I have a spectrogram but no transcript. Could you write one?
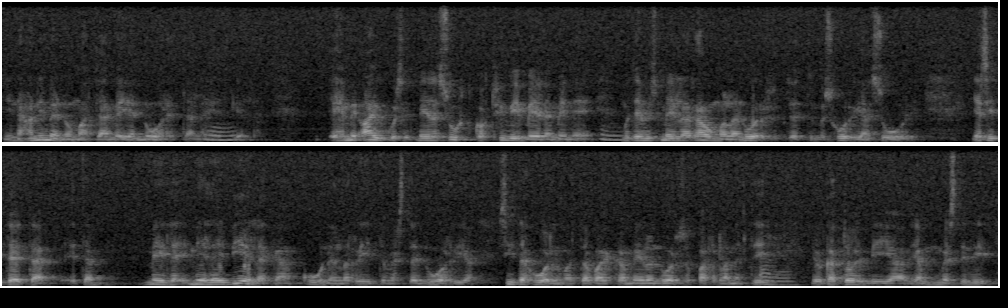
niin nämä on nimenomaan tämä meidän nuoret tällä mm. hetkellä eihän me aikuiset, meillä suht koht hyvin meillä menee, mm. mutta esimerkiksi meillä Raumalla nuorisotyöttömyys hurjan suuri. Ja sitten, että, että meillä, meillä ei vieläkään kuunnella riittävästi nuoria, siitä huolimatta vaikka meillä on nuorisoparlamentti, mm. joka toimii ja, ja mun mielestä niin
